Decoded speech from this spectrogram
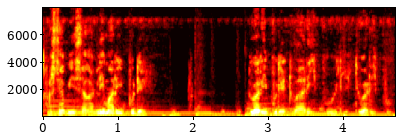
harusnya bisa kan 5 ribu deh. 2000 deh 2000 deh 2000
